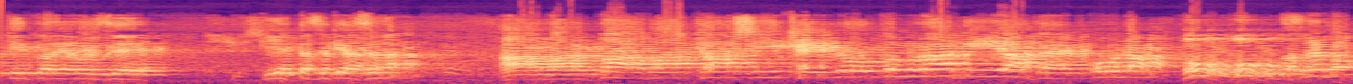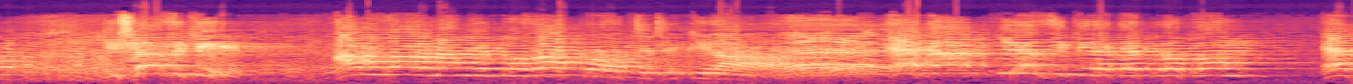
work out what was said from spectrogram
কি করে ওই যে, কি একটা আছে না? আমার বাবা কাশি খেলো, তোমরা গিয়া দেখো না। আল্লাহর নামে হচ্ছে ঠিক এক জিকির এক রকম এক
